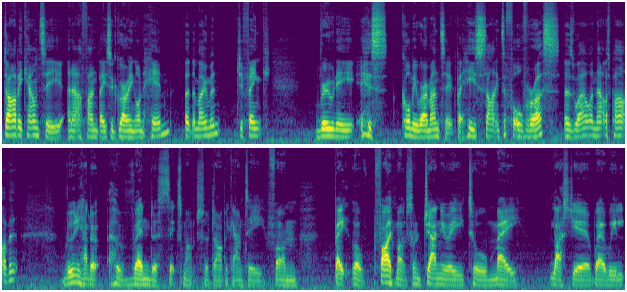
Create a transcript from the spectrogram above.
Derby County and our fan base are growing on him at the moment? Do you think Rooney is, call me romantic, but he's starting to fall for us as well, and that was part of it? Rooney had a horrendous six months for Derby County from, well, five months from January till May last year where we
